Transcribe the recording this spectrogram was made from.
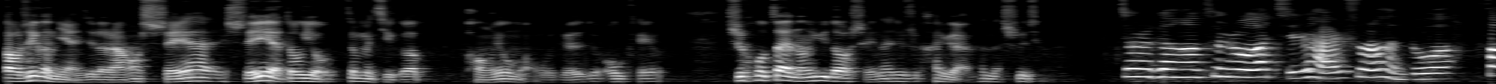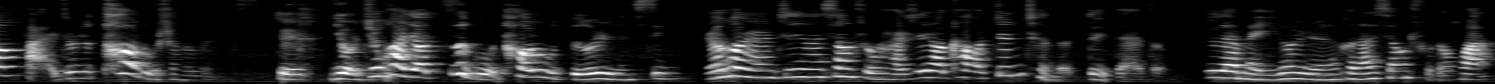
到这个年纪了，然后谁还谁也都有这么几个朋友嘛，我觉得就 OK 了。之后再能遇到谁，那就是看缘分的事情了。就是刚刚崔叔其实还是说了很多方法，也就是套路上的问题。对，有句话叫“自古套路得人心”，人和人之间的相处还是要靠真诚的对待的。对待每一个人和他相处的话，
